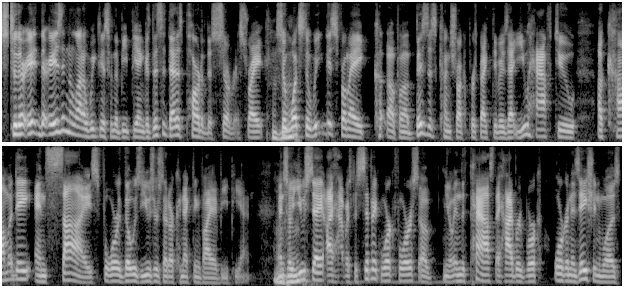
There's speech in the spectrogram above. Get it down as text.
So there is, there isn't a lot of weakness from the VPN because this is that is part of the service, right? Mm-hmm. So what's the weakness from a uh, from a business construct perspective is that you have to accommodate and size for those users that are connecting via VPN. And mm-hmm. so you say I have a specific workforce of, you know, in the past, a hybrid work organization was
